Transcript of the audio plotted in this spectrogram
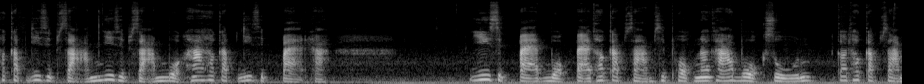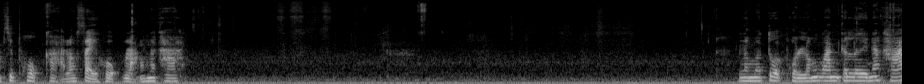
ท่ากับ23 23บวก5เท่ากับ28ค่ะ28บวก8เท่ากับ36นะคะ บวก0ก็เท่ากับ36ค่ะ เราใส่6หลังนะคะเรามาตรวจผลรางวัลกันเลยนะคะ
